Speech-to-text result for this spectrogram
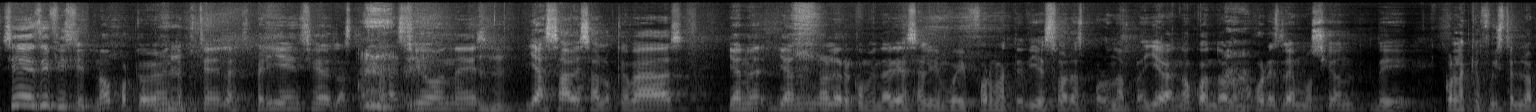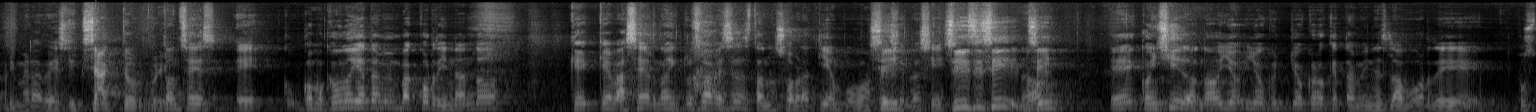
Sí, es difícil, ¿no? Porque obviamente pues, tienes las experiencias, las comparaciones, ya sabes a lo que vas, ya no, ya no le recomendarías a alguien, güey, fórmate 10 horas por una playera, ¿no? Cuando a lo mejor es la emoción de, con la que fuiste la primera vez. Exacto, güey. Entonces, eh, co- como que uno ya también va coordinando qué, qué va a hacer, ¿no? Incluso a veces hasta nos sobra tiempo, vamos a Sí. decirlo así. Sí, sí, sí, ¿no? sí. Eh, coincido, ¿no? Yo, yo, yo creo que también es labor de, pues,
